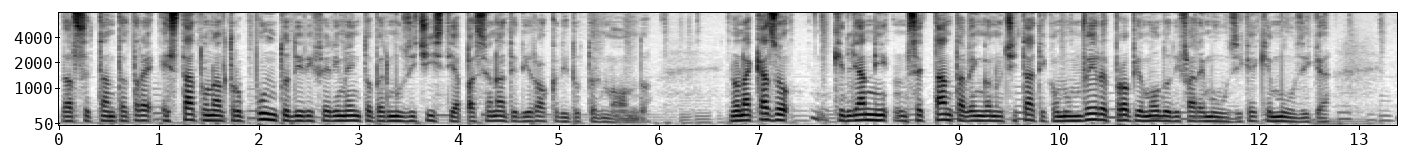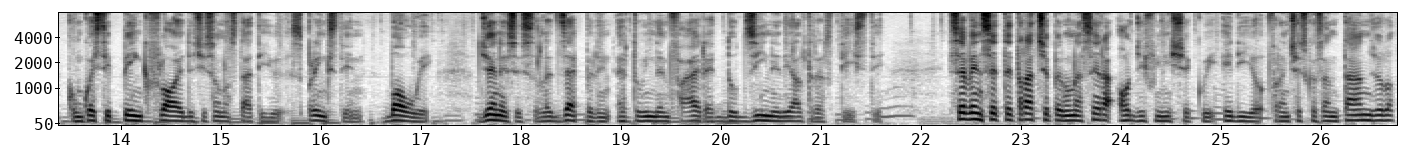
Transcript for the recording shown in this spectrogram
dal 73, è stato un altro punto di riferimento per musicisti appassionati di rock di tutto il mondo. Non a caso che gli anni 70 vengono citati come un vero e proprio modo di fare musica, e che musica? Con questi Pink Floyd ci sono stati Springsteen, Bowie, Genesis, Led Zeppelin, Earth, Wind Fire e dozzine di altri artisti. Seven sette tracce per una sera oggi finisce qui ed io, Francesco Sant'Angelo,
